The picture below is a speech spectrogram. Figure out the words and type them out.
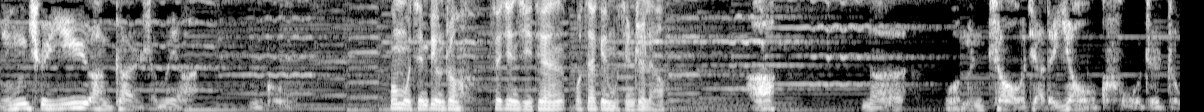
您去医院干什么呀，公？我母亲病重，最近几天我在给母亲治疗。啊，那我们赵家的药库之中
